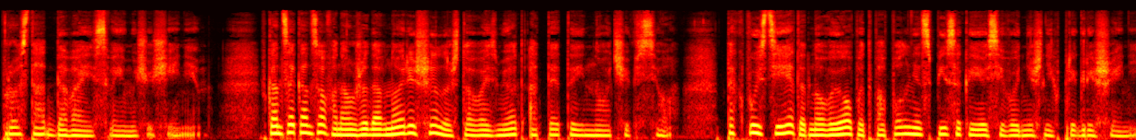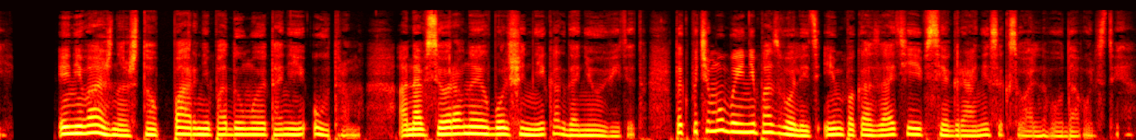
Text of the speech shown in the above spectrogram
просто отдаваясь своим ощущениям. В конце концов, она уже давно решила, что возьмет от этой ночи все. Так пусть и этот новый опыт пополнит список ее сегодняшних прегрешений. И неважно, что парни подумают о ней утром, она все равно их больше никогда не увидит. Так почему бы и не позволить им показать ей все грани сексуального удовольствия?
